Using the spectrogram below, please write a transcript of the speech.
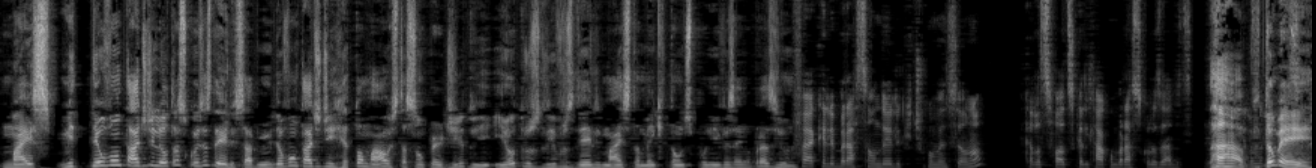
mas me deu vontade de ler outras coisas dele, sabe? Me deu vontade de retomar o Estação Perdido e, e outros livros dele mais também que estão disponíveis aí no Brasil. Né? Foi aquele bração dele que te convenceu, não? Aquelas fotos que ele tá com o braço cruzado. Ah, também.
